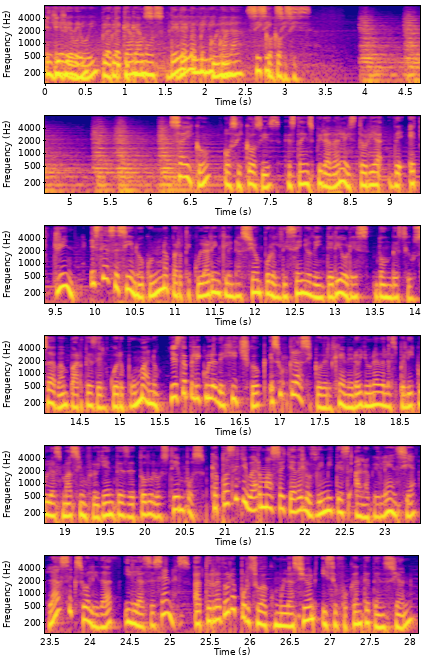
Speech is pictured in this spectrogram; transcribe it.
El día, de, hoy platicamos de la, película, Psicosis. Psycho, o Psicosis, está inspirada en la historia de Ed Gein, este asesino con una particular inclinación por el diseño de interiores donde se usaban partes del cuerpo humano. Y esta película de Hitchcock es un clásico del género y una de las películas más influyentes de todos los tiempos, capaz de llevar más allá de los límites a la violencia, la sexualidad y las escenas. Aterradora por su acumulación y sofocante tensión,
